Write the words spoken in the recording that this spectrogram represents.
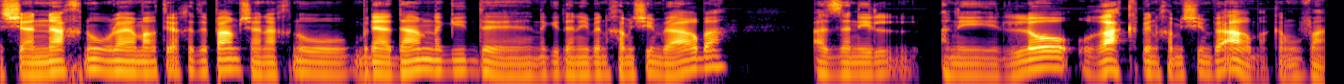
שאנחנו, אולי אמרתי לך את זה פעם, שאנחנו בני אדם, נגיד, אה, נגיד אני בן 54, אז אני, אני לא רק בן 54, כמובן.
